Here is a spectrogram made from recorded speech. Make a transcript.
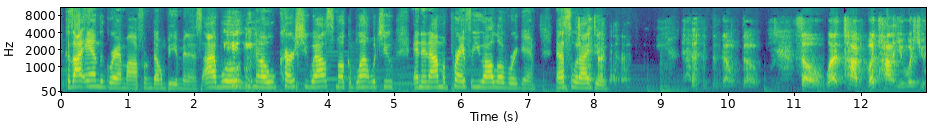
Because I am the grandma from "Don't Be a Menace." I will, you know, curse you out, smoke a blunt with you, and then I'm gonna pray for you all over again. That's what I do. don't don't. So, what top? What talent you wish you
